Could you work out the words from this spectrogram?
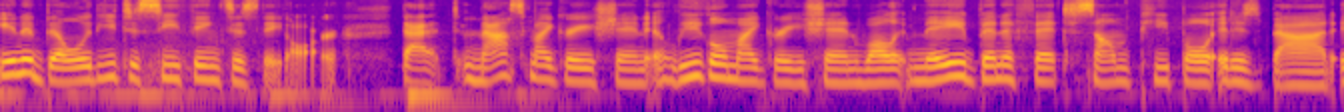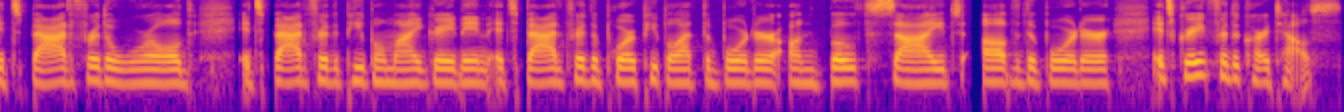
inability to see things as they are. That mass migration, illegal migration, while it may benefit some people, it is bad. It's bad for the world. It's bad for the people migrating. It's bad for the poor people at the border on both sides of the border. It's great for the cartels.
